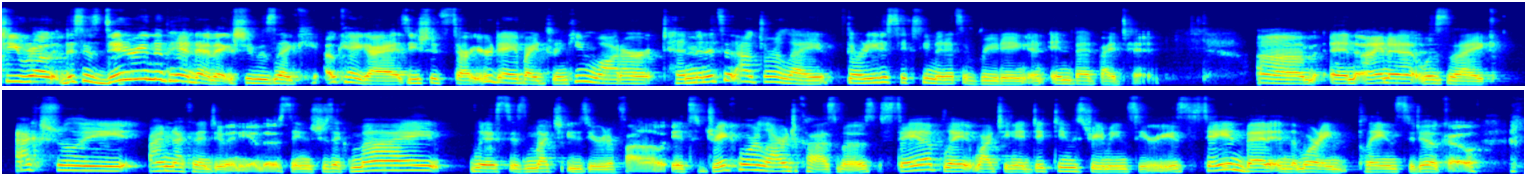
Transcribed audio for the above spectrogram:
she wrote, This is during the pandemic. She was like, Okay, guys, you should start your day by drinking water, 10 minutes of outdoor light, 30 to 60 minutes of reading, and in bed by 10. Um, and Ina was like, Actually, I'm not going to do any of those things. She's like, My list is much easier to follow. It's drink more large cosmos, stay up late watching addicting streaming series, stay in bed in the morning playing Sudoku.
